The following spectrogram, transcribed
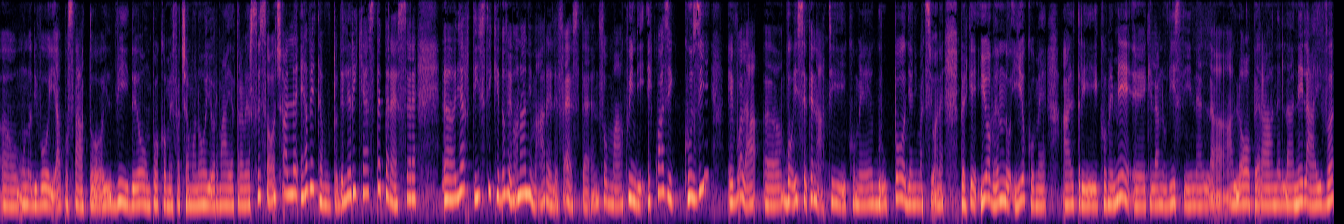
uh, uno di voi ha postato il video, un po' come facciamo noi ormai attraverso i social e avete avuto delle richieste per essere uh, gli artisti che dovevano animare le feste, insomma, quindi è quasi così e voilà, uh, voi siete nati come gruppo di animazione, perché io avendo, io come altri come me eh, che l'hanno visti nella, all'opera, nella, nei live,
